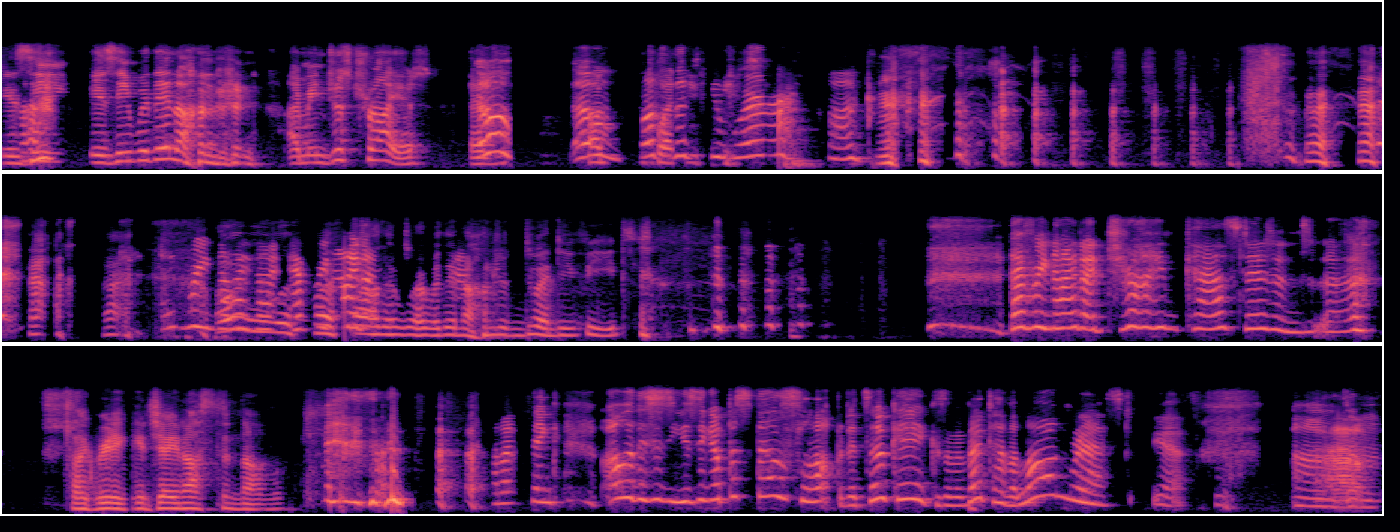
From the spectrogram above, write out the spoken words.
is he is he within hundred? I mean, just try it. Oh, oh, what 120 if you were? Hug. Every oh, night, I, every my night, I, were within 120 feet. every night I try and cast it, and uh, It's like reading a Jane Austen novel. and I think, oh, this is using up a spell slot, but it's okay because I'm about to have a long rest. Yeah. Um, Um,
